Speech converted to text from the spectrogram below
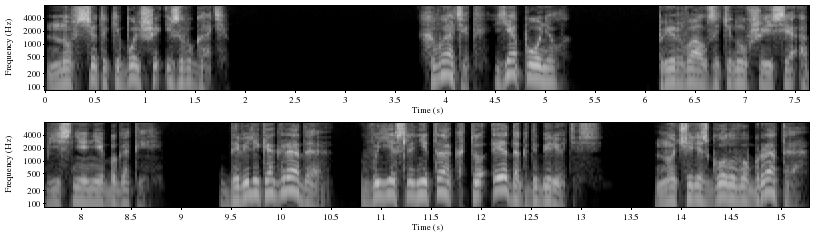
но все-таки больше изругать. «Хватит, я понял», — прервал затянувшееся объяснение богатырь. «До Великограда вы, если не так, то эдак доберетесь. Но через голову брата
